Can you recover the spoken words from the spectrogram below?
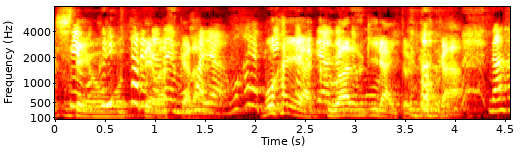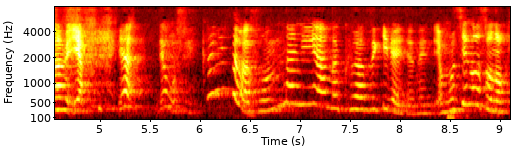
視点を持ってますから。もはや食わず嫌い。とい。うか斜めい。やい。やでも世界遺産はそんなにあの食わず嫌い。じゃない。い。やもちろんその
